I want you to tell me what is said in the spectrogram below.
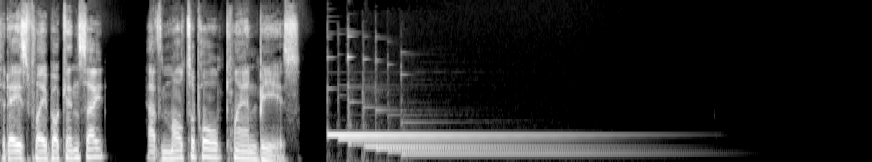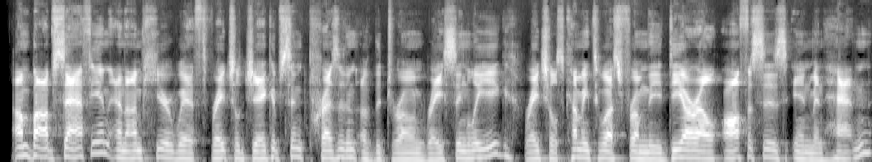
Today's Playbook Insight have multiple Plan Bs. I'm Bob Safian, and I'm here with Rachel Jacobson, president of the Drone Racing League. Rachel's coming to us from the DRL offices in Manhattan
